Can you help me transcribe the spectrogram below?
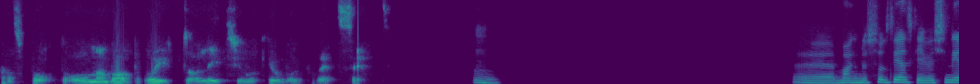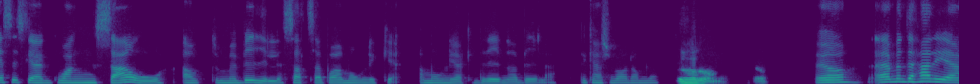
transporter. Och om man bara bryter litium och kobolt på rätt sätt. Mm. Eh, Magnus Hultén skriver kinesiska Guangzhou automobil satsar på ammoniak, ammoniakdrivna bilar. Det kanske var de då. Det var de. Ja. Ja, men det här är.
